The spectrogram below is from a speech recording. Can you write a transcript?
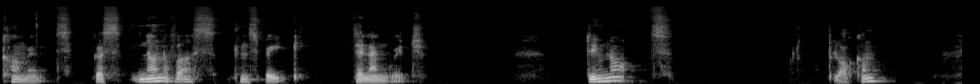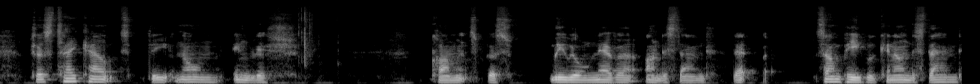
comment because none of us can speak the language. Do not block them. Just take out the non English comments because we will never understand that. Some people can understand,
